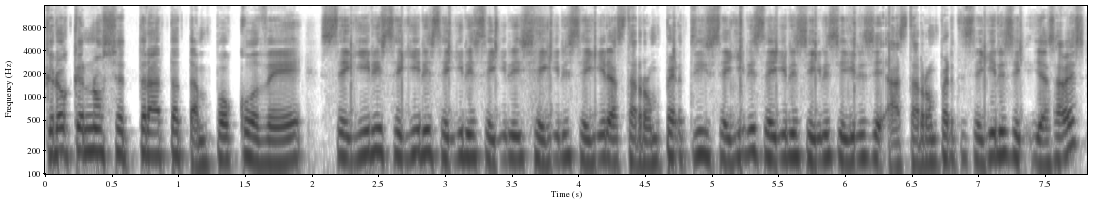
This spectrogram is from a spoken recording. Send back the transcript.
creo que no se trata tampoco de seguir y seguir y seguir y seguir y seguir y seguir hasta romperte y seguir y seguir y seguir y seguir hasta romperte y seguir y seguir, ya sabes.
